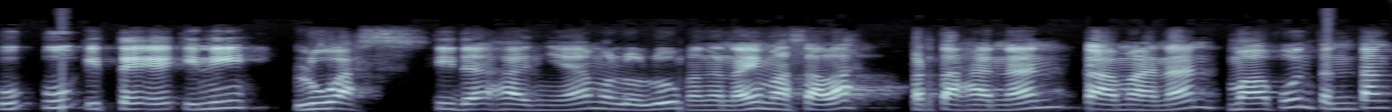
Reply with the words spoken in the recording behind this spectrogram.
UU ITE ini luas, tidak hanya melulu mengenai masalah pertahanan, keamanan, maupun tentang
